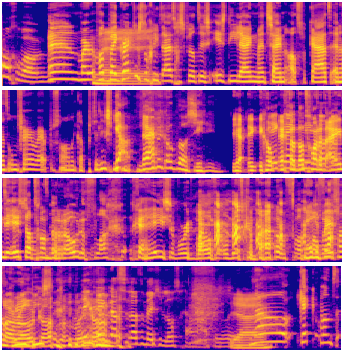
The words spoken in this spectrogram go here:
wel gewoon. En, maar wat bij. Greg dus nog niet uitgespeeld is, is die lijn met zijn advocaat en het omverwerpen van het kapitalisme. Ja, daar heb ik ook wel zin in. Ja, ik, ik hoop Ik echt dat dat gewoon het dat dat einde is. Dat gewoon de rode vlag gehezen wordt boven op het gebouw van Nee, de vlag van Greenpeace. Ik denk dat ze dat een beetje los gaan laten. Ja. Nou, kijk, want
